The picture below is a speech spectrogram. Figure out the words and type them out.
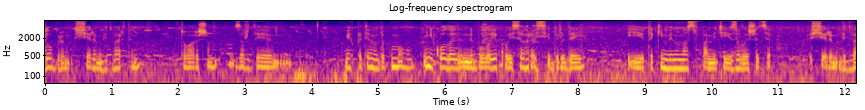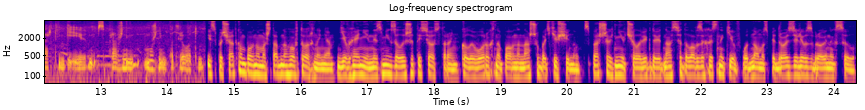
добрим, щирим, відвертим товаришем. Завжди міг прийти на допомогу. Ніколи не було якоїсь агресії до людей. І таким він у нас в пам'яті і залишиться щирим, відвертим і справжнім мужнім патріотом. Із початком повномасштабного вторгнення Євгеній не зміг залишитись осторонь, коли ворог напав на нашу батьківщину. З перших днів чоловік доєднався до лав захисників в одному з підрозділів збройних сил.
